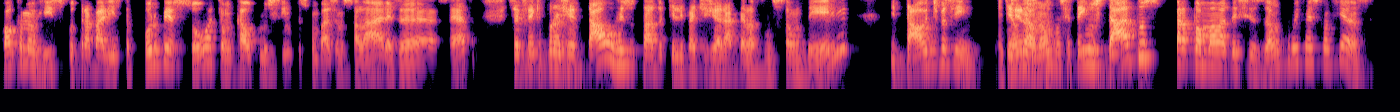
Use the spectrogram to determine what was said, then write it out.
qual que é o meu risco trabalhista por pessoa, que é um cálculo simples com base no salário, é, certo? Você consegue projetar o resultado que ele vai te gerar pela função dele e tal, tipo assim, Esse é o querendo ou não, você tem os dados para tomar uma decisão com muito mais confiança.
